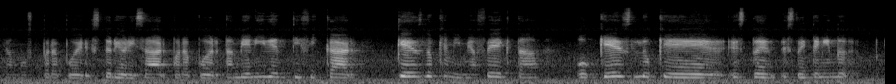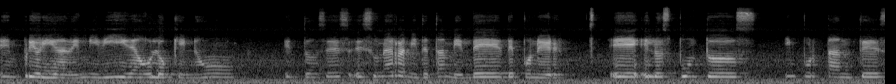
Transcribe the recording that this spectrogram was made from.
digamos, para poder exteriorizar, para poder también identificar qué es lo que a mí me afecta o qué es lo que estoy, estoy teniendo en prioridad en mi vida o lo que no. Entonces es una herramienta también de, de poner eh, los puntos importantes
